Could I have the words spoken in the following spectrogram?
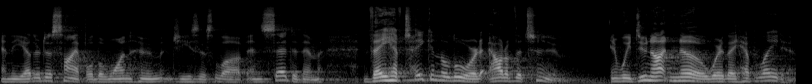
and the other disciple, the one whom Jesus loved, and said to them, They have taken the Lord out of the tomb, and we do not know where they have laid him.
